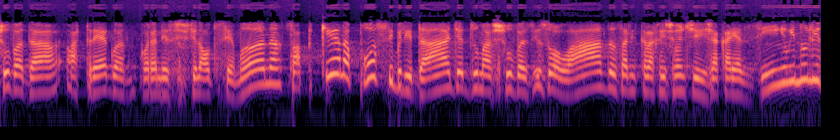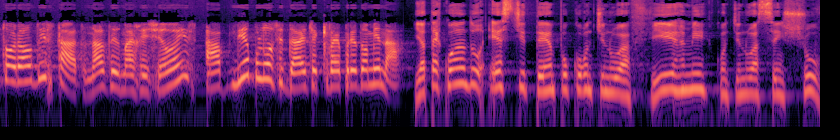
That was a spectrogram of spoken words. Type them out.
chuva dá a trégua agora nesse final de semana. Só a pequena possibilidade é de umas chuvas isoladas ali naquela região de Jacarezinho e no litoral do estado. Nas demais regiões, a nebulosidade é que vai predominar. E até quando este tempo continua firme, continua sem chuva?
